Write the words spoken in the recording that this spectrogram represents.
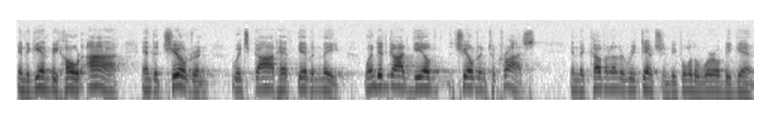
And again, behold, I and the children which God hath given me. When did God give the children to Christ? In the covenant of redemption before the world began.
